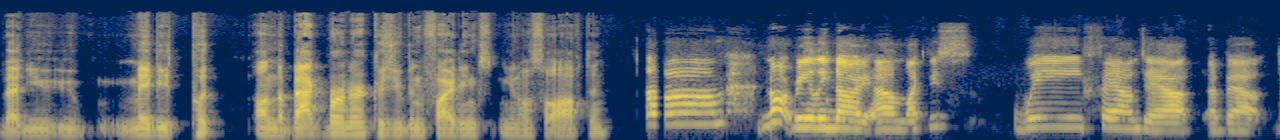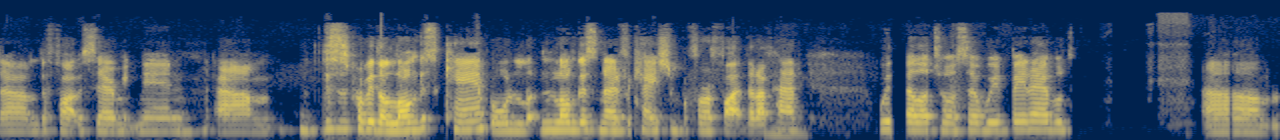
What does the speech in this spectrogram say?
that you you maybe put on the back burner because you've been fighting you know so often um not really no um like this we found out about um, the fight with Sara McMann. Um, this is probably the longest camp or l- longest notification before a fight that I've had mm. with Bellator. So we've been able to um,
